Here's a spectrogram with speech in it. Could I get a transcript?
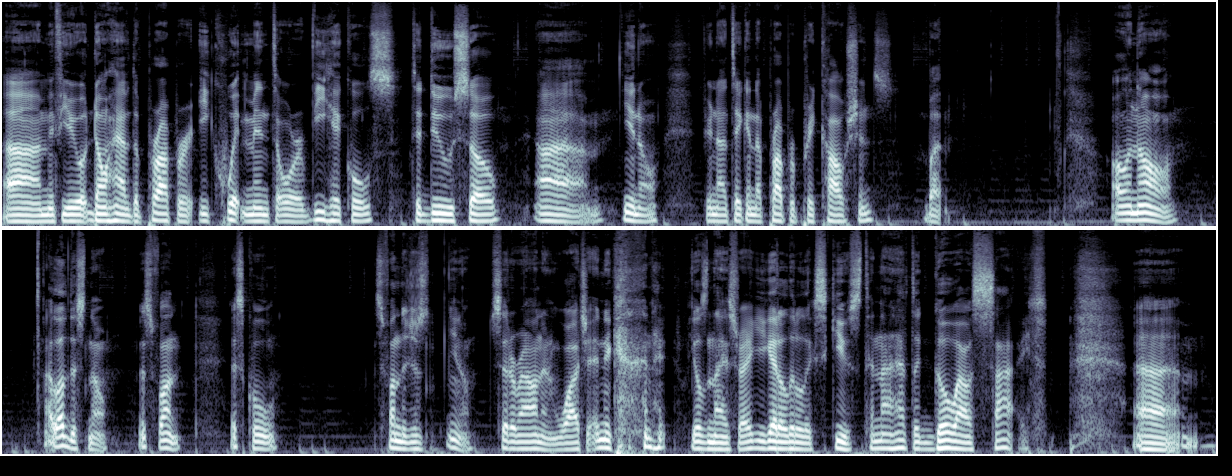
Um, if you don't have the proper equipment or vehicles to do so, um, you know, if you're not taking the proper precautions. But all in all, I love the snow. It's fun. It's cool it's fun to just you know sit around and watch it, and it kind of feels nice, right? You get a little excuse to not have to go outside. Um,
